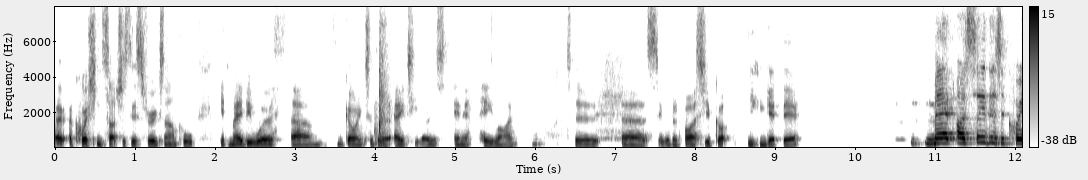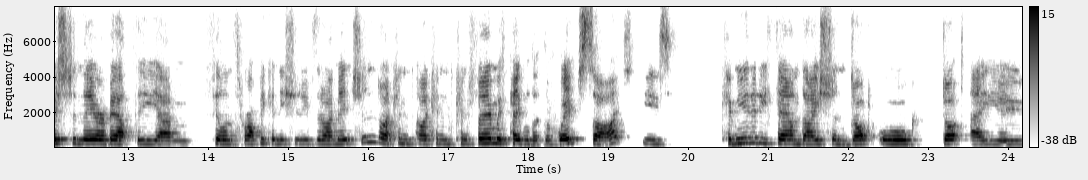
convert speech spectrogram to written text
a, question such as this, for example, it may be worth um, going to the ATO's NFP line to uh, see what advice you've got you can get there. Matt, I see there's a question there about the um, philanthropic initiative that I mentioned. I can I can confirm with people that the website is communityfoundation.org.au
